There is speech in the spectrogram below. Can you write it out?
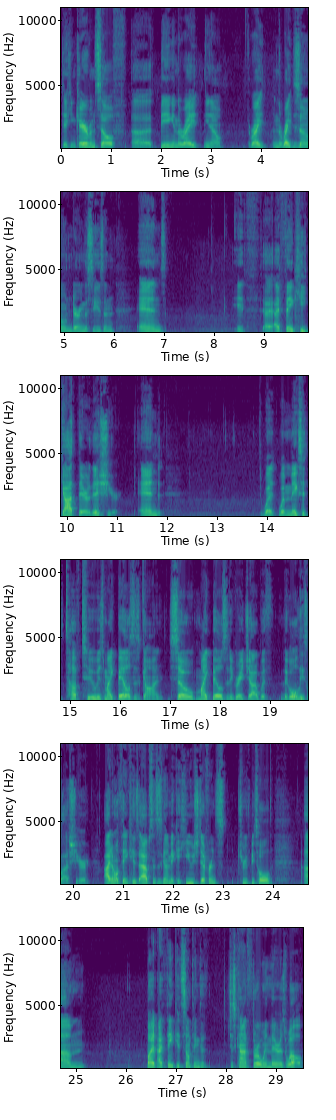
taking care of himself, uh, being in the right, you know, right in the right zone during the season, and it. I think he got there this year, and what what makes it tough too is Mike Bales is gone. So Mike Bales did a great job with the goalies last year. I don't think his absence is going to make a huge difference. Truth be told, um, but I think it's something to just kind of throw in there as well.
